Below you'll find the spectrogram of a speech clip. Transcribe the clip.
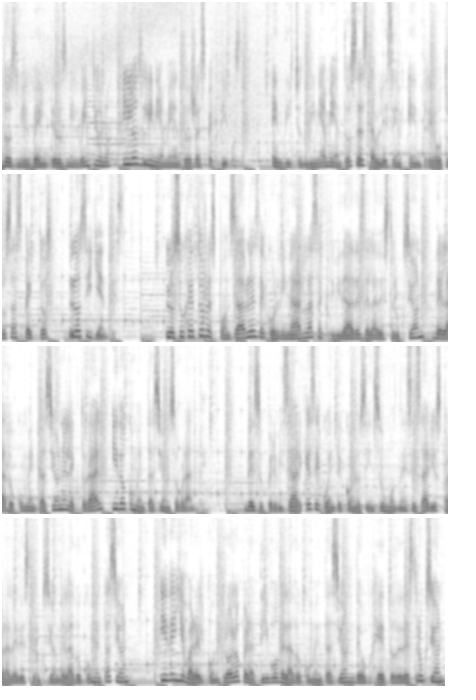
2020-2021 y los lineamientos respectivos. En dichos lineamientos se establecen, entre otros aspectos, los siguientes. Los sujetos responsables de coordinar las actividades de la destrucción de la documentación electoral y documentación sobrante de supervisar que se cuente con los insumos necesarios para la destrucción de la documentación y de llevar el control operativo de la documentación de objeto de destrucción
